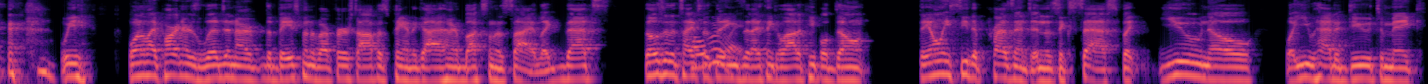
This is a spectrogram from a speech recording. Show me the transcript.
we one of my partners lived in our the basement of our first office paying the guy 100 bucks on the side. Like that's those are the types oh, of things that I think a lot of people don't they only see the present and the success, but you know what you had to do to make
